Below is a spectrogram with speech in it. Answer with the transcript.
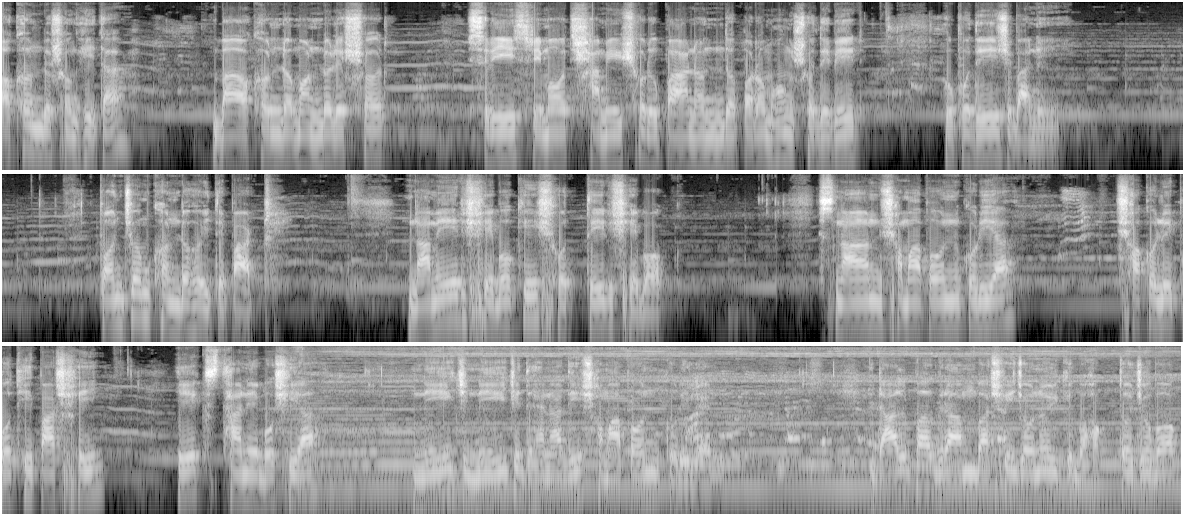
অখণ্ড সংহিতা বা অখণ্ড মণ্ডলেশ্বর, শ্রী শ্রীমৎ স্বামী স্বরূপানন্দ পরমহংসদেবের উপদেশ বাণী। পঞ্চম খণ্ড হইতে পাঠ। নামের সেবকই সত্যের সেবক। স্নান সমাপন করিয়া সকলে পথি পার্শ্বেই এক স্থানে বসিয়া নিজ নিজ ধ্যানাদি সমাপন করিলেন। ডালপা গ্রামবাসী জনৈক ভক্ত যুবক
